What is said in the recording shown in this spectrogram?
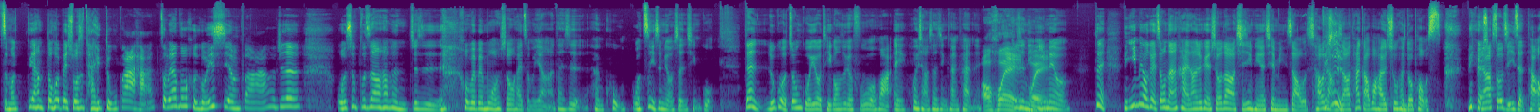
怎么样都会被说是台独吧？怎么样都很危险吧？我觉得我是不知道他们就是 会不会被没收还是怎么样啊？但是很酷，我自己是没有申请过。但如果中国也有提供这个服务的话，哎，会想申请看看呢。哦，会，就是你 email。对，你 email 给中南海，然后就可以收到习近平的签名照。我超想知道他搞不好还会出很多 pose，你可能要收集一整套。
